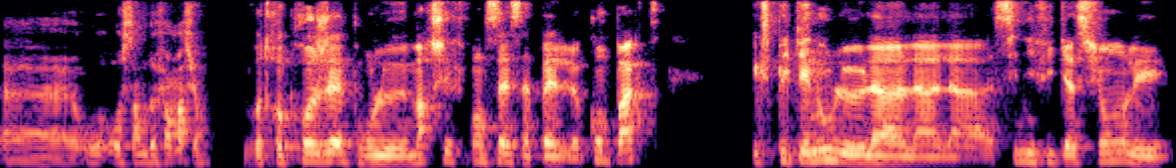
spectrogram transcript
euh, au, centre de formation. Votre projet pour le marché français s'appelle Compact. Expliquez-nous la, signification, les,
